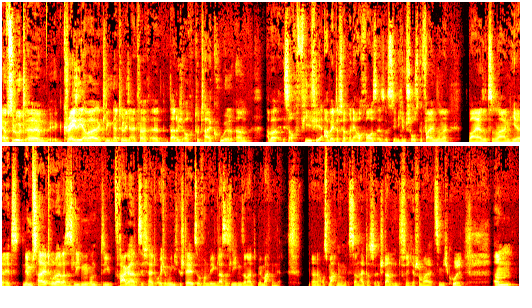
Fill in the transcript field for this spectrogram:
Absolut ähm, crazy, aber klingt natürlich einfach äh, dadurch auch total cool. Ähm, aber ist auch viel, viel Arbeit, das hört man ja auch raus. Also ist dir nicht in den Schoß gefallen, sondern war ja sozusagen hier, jetzt nimm's halt oder lass es liegen. Und die Frage hat sich halt euch irgendwie nicht gestellt, so von wegen lass es liegen, sondern wir machen. Äh, aus Machen ist dann halt das entstanden. Das finde ich ja schon mal ziemlich cool. Ähm,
